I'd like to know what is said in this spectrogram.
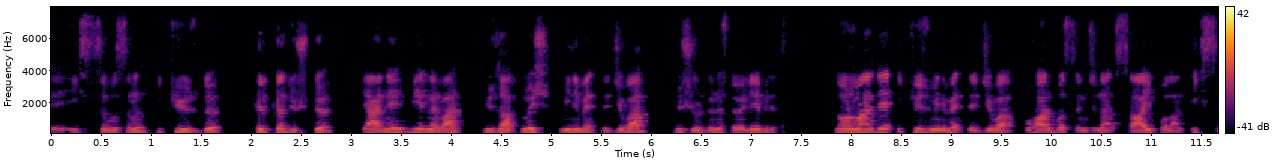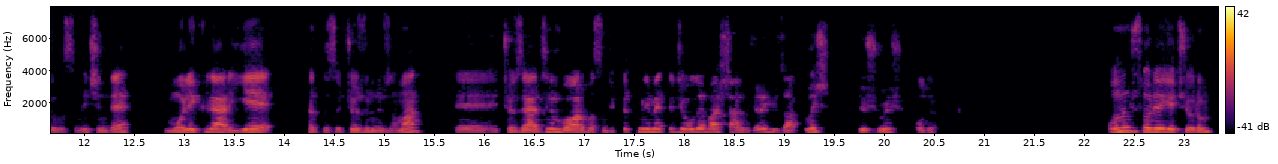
E, X sıvısının 200'dü. 40'a düştü. Yani bir ne var? 160 milimetre civa düşürdüğünü söyleyebiliriz. Normalde 200 milimetre civa buhar basıncına sahip olan X sıvısının içinde moleküler Y katısı çözüldüğü zaman e, çözeltinin buhar basıncı 40 milimetre civa oluyor. Başlangıç göre 160 düşmüş oluyor. 10. soruya geçiyorum.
